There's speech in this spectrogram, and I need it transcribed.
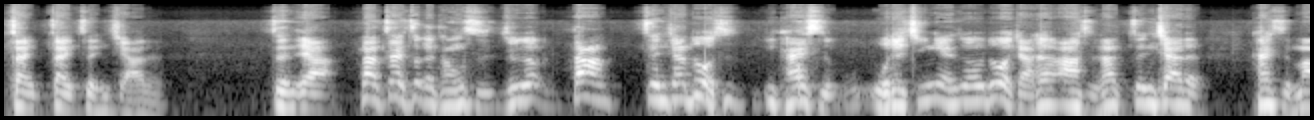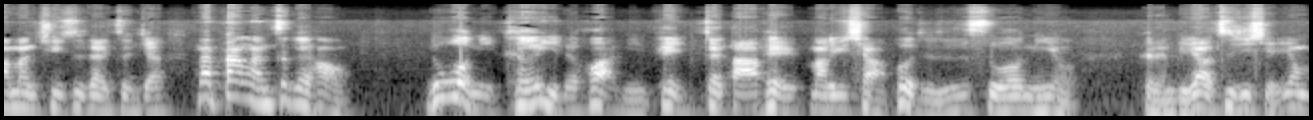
在在增加的增加。那在这个同时，就是说当然增加，如果是一开始我的经验说，如果假设阿史它增加的开始慢慢趋势在增加，那当然这个哈。如果你可以的话，你可以再搭配 Maria 或者是说你有可能比较自己写用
